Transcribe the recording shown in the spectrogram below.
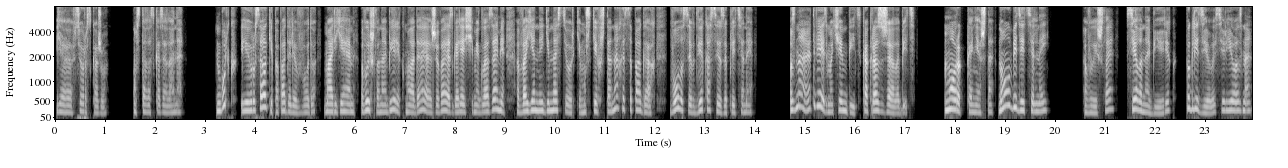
Я все расскажу». — устало сказала она. Бульк и русалки попадали в воду. Марьям вышла на берег, молодая, живая, с горящими глазами, в военной гимнастерке, мужских штанах и сапогах, волосы в две косы заплетены. Знает ведьма, чем бить, как разжалобить. Морок, конечно, но убедительный. Вышла, села на берег, поглядела серьезно.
